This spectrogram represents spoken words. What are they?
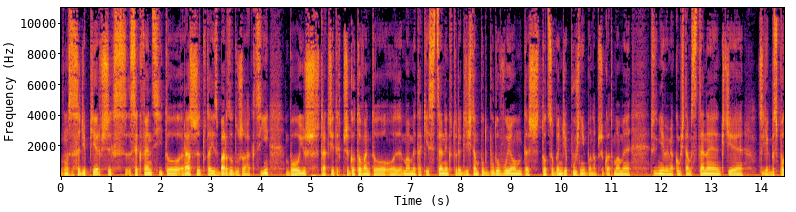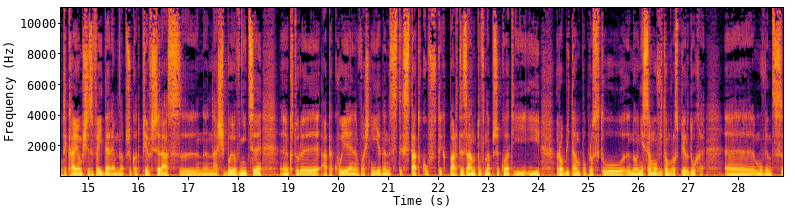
w zasadzie pierwszych sekwencji to raz, że tutaj jest bardzo dużo akcji, bo już w trakcie tych przygotowań to mamy takie sceny, które gdzieś tam podbudowują też to, co będzie później, bo na przykład mamy, nie wiem, jakąś tam scenę, gdzie jakby spotykają się z Vaderem, na przykład pierwszy raz y, nasi bojownicy, y, który atakuje właśnie jeden z tych statków, tych partyzantów na przykład i, i robi tam po prostu no, niesamowitą rozpierduchę, mówiąc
